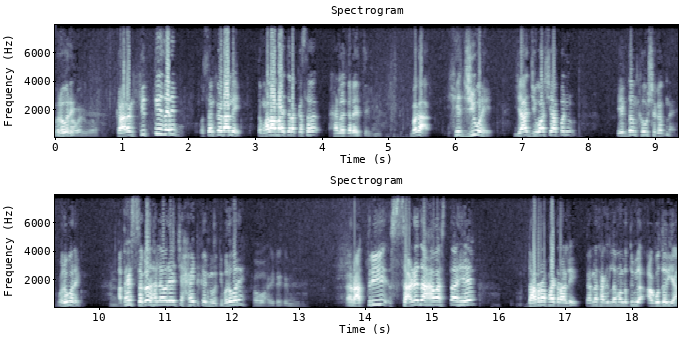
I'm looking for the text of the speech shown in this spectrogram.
बरोबर आहे. कारण किती जरी संकट आले तर मला माहिती त्याला कसं हँडल करायचंय बघा हे जीव आहे. या जीवाशी आपण एकदम खेळू शकत नाही. बरोबर आहे? आता हे सगळं झाल्यावर याची हाईट कमी होती. बरोबर आहे? हो हाईट कमी रात्री साडे दहा वाजता हे दारोरा फाटर आले. त्यांना सांगितलं मला तुम्ही अगोदर या.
